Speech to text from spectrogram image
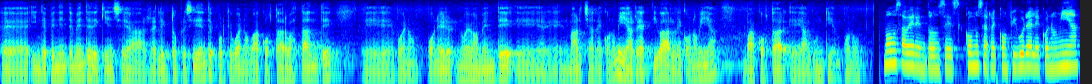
Eh, independientemente de quién sea reelecto presidente, porque bueno, va a costar bastante eh, bueno, poner nuevamente eh, en marcha la economía, reactivar la economía, va a costar algún tiempo, ¿no? Vamos a ver entonces cómo se reconfigura la economía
